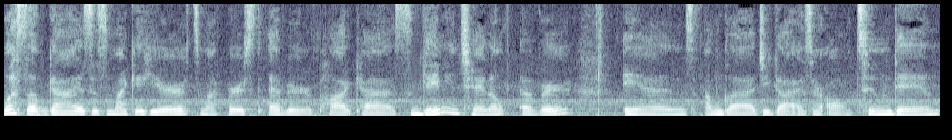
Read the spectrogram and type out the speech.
What's up, guys? It's Micah here. It's my first ever podcast gaming channel ever. And I'm glad you guys are all tuned in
